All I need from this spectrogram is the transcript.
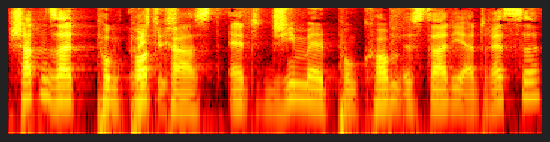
Schattenseite.podcast at gmail.com ist da die Adresse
